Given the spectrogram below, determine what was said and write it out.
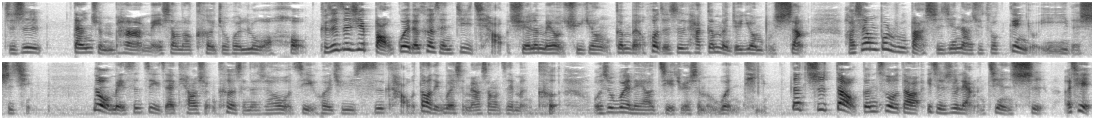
只是。单纯怕没上到课就会落后，可是这些宝贵的课程技巧学了没有去用，根本或者是他根本就用不上，好像不如把时间拿去做更有意义的事情。那我每次自己在挑选课程的时候，我自己会去思考，我到底为什么要上这门课？我是为了要解决什么问题？那知道跟做到一直是两件事，而且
